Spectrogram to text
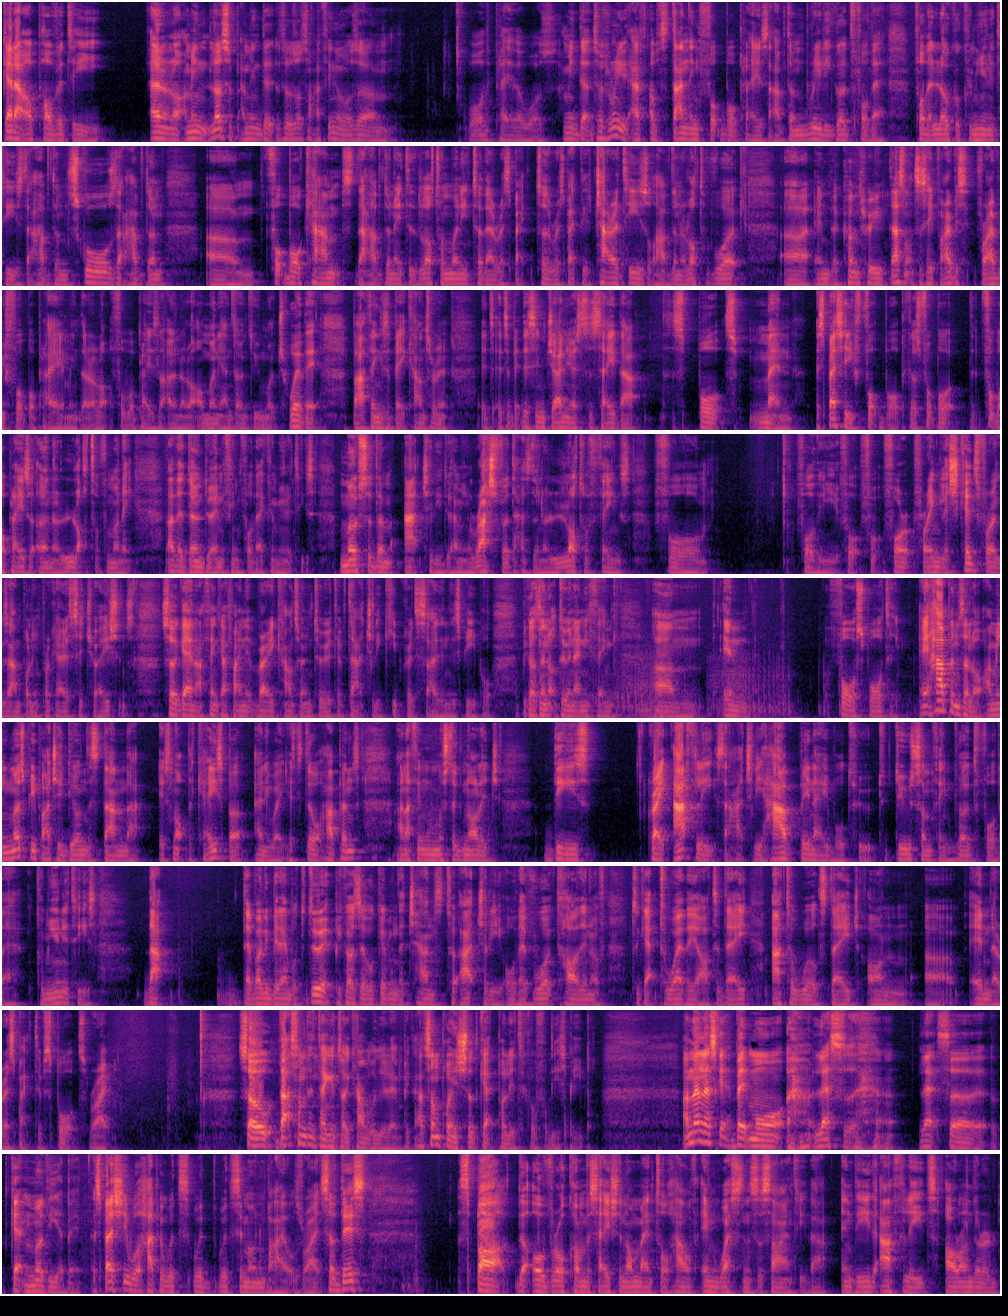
get out of poverty. I don't know. I mean, lots of. I mean, there was also. I think it was um, what other player there was. I mean, there's really outstanding football players that have done really good for their for their local communities. That have done schools. That have done um, football camps. That have donated a lot of money to their respect to the respective charities or have done a lot of work uh, in the country. That's not to say for every for every football player. I mean, there are a lot of football players that earn a lot of money and don't do much with it. But I think it's a bit counter. It's, it's a bit disingenuous to say that sportsmen, especially football, because football football players earn a lot of money, that they don't do anything for their communities. Most of them actually do. I mean, Rashford has done a lot of things for for the for, for, for, English kids, for example, in precarious situations. So again, I think I find it very counterintuitive to actually keep criticizing these people because they're not doing anything um, in for sporting. It happens a lot. I mean, most people actually do understand that it's not the case, but anyway, it still happens, and I think we must acknowledge these great athletes that actually have been able to to do something good for their communities that they've only been able to do it because they were given the chance to actually or they've worked hard enough to get to where they are today at a world stage on uh, in their respective sports right? So that's something to take into account with the olympics at some point it should get political for these people. And then let's get a bit more let's let's uh, get muddy a bit especially what happened with with, with simone biles right? So this sparked the overall conversation on mental health in Western society. That indeed athletes are under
